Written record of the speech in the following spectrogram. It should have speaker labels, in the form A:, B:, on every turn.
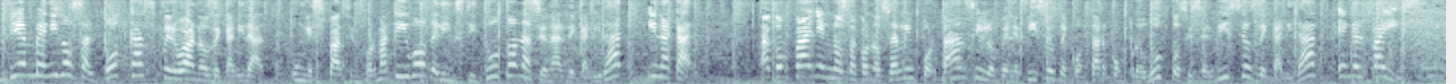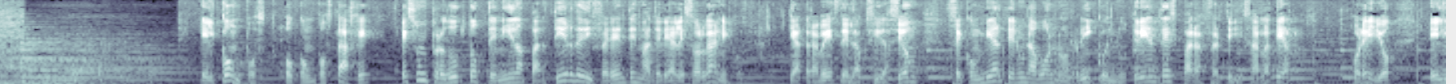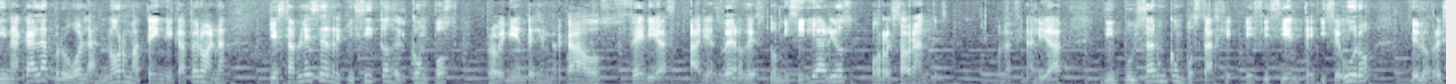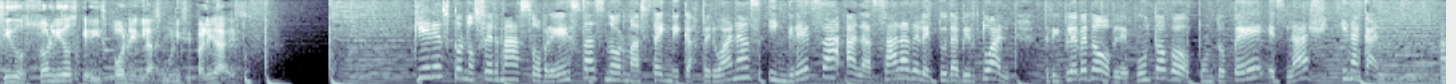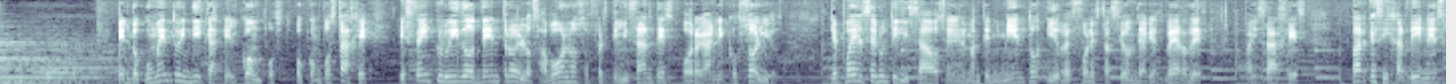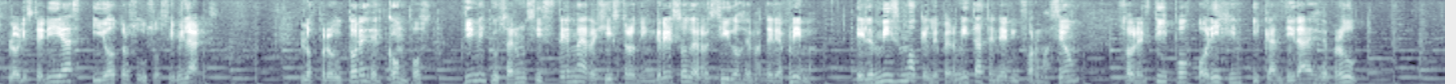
A: Bienvenidos al podcast Peruanos de Calidad, un espacio informativo del Instituto Nacional de Calidad, INACAL. Acompáñennos a conocer la importancia y los beneficios de contar con productos y servicios de calidad en el país.
B: El compost o compostaje es un producto obtenido a partir de diferentes materiales orgánicos, que a través de la oxidación se convierte en un abono rico en nutrientes para fertilizar la tierra. Por ello, el INACAL aprobó la norma técnica peruana que establece requisitos del compost provenientes de mercados, ferias, áreas verdes, domiciliarios o restaurantes, con la finalidad de impulsar un compostaje eficiente y seguro de los residuos sólidos que disponen las municipalidades.
A: ¿Quieres conocer más sobre estas normas técnicas peruanas? Ingresa a la sala de lectura virtual www.go.p/inacal.
B: El documento indica que el compost o compostaje está incluido dentro de los abonos o fertilizantes orgánicos sólidos, que pueden ser utilizados en el mantenimiento y reforestación de áreas verdes, paisajes, parques y jardines, floristerías y otros usos similares. Los productores del compost tienen que usar un sistema de registro de ingreso de residuos de materia prima, el mismo que le permita tener información sobre el tipo, origen y cantidades de producto.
